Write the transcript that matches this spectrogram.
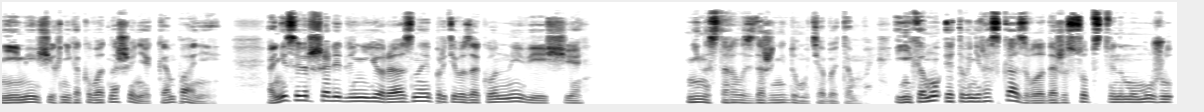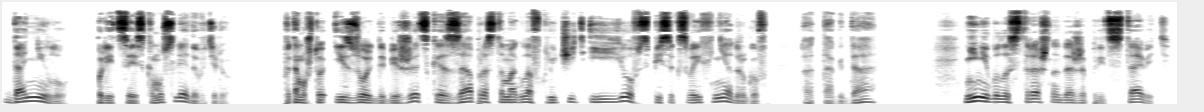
не имеющих никакого отношения к компании. Они совершали для нее разные противозаконные вещи. Нина старалась даже не думать об этом, и никому этого не рассказывала, даже собственному мужу Данилу, полицейскому следователю, потому что Изольда Бежецкая запросто могла включить и ее в список своих недругов, а тогда... Нине было страшно даже представить,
